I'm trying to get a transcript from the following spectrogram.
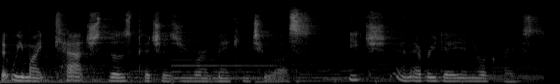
that we might catch those pitches you are making to us each and every day in your grace.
